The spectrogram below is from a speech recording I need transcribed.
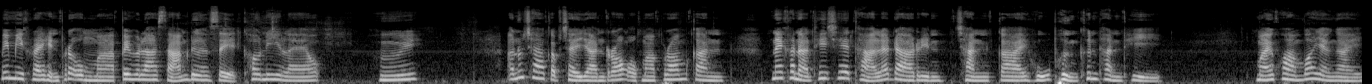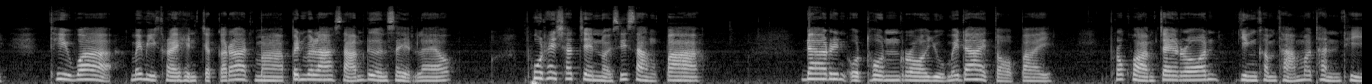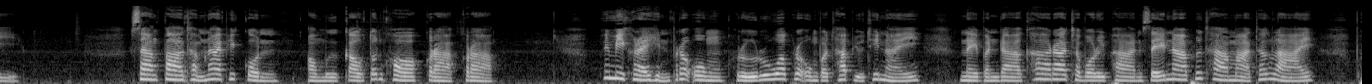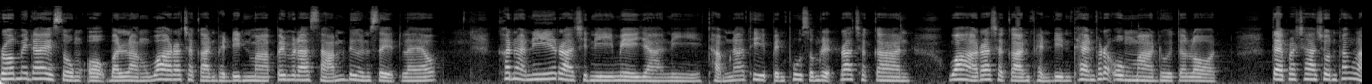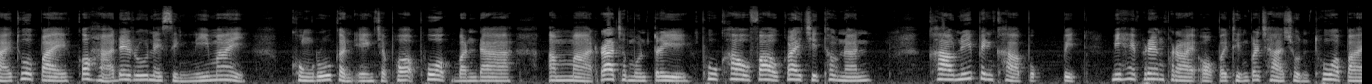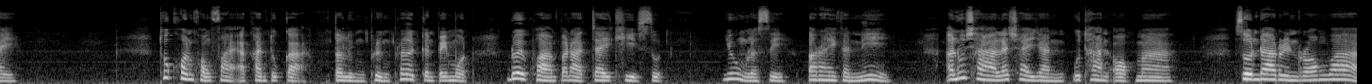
ไม่มีใครเห็นพระองค์มาเป็นเวลาสามเดือนเศษเข้านี่แล้วเฮ้ยอนุชากับชายยานร้องออกมาพร้อมกัน ในขณะที่เชษฐาและดาริน ชันกายหูผึ่งขึ้นทันที หมายความว่าอย่างไง ที่ว่าไม่มีใครเห็นจักรราชมาเป็นเวลาสามเดือนเศษแล้ว พูดให้ชัดเจนหน่อยสิสั่งปา ดารินอดทนรออยู่ไม่ได้ต่อไป เพราะความใจร้อนยิงคำถามมาทันทีสางปาทำหน้าพิกล เอามือเกาต้นคอกรากกรากไม่มีใครเห็นพระองค์ หรือรู้ว่าพระองค์ประทับอยู่ที่ไหน ในบรรดาข้าราชบริพารเสนาพฤธามาทั้งหลาย เพราะไม่ได้ทรงออกบัลลังก์ว่าราชการแผ่นดินมาเป็นเวลาสามเดือนเศษแล้ว ขณะนี้ราชินีเมยานีทำหน้าที่เป็นผู้สำเร็จราชการว่าราชการแผ่นดินแทนพระองค์มาโดยตลอด แต่ประชาชนทั้งหลายทั่วไปก็หาได้รู้ในสิ่งนี้ไม่ คงรู้กันเองเฉพาะพวกบรรดาอำมาตราชมนตรี ผู้เข้าเฝ้าใกล้ชิดเท่านั้น ข่าวนี้เป็นข่าวปกปิดมิให้แพร่งพรายออกไปถึงประชาชนทั่วไป ทุกคนของฝ่ายอาคันตุกะ ตะลึงพึงเพลิดกันไปหมด ด้วยความประหลาดใจขีดสุด ยุ่งละสิ อะไรกันนี่ อนุชาและชายยันอุทานออกมา ส่วนดารินร้องว่า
